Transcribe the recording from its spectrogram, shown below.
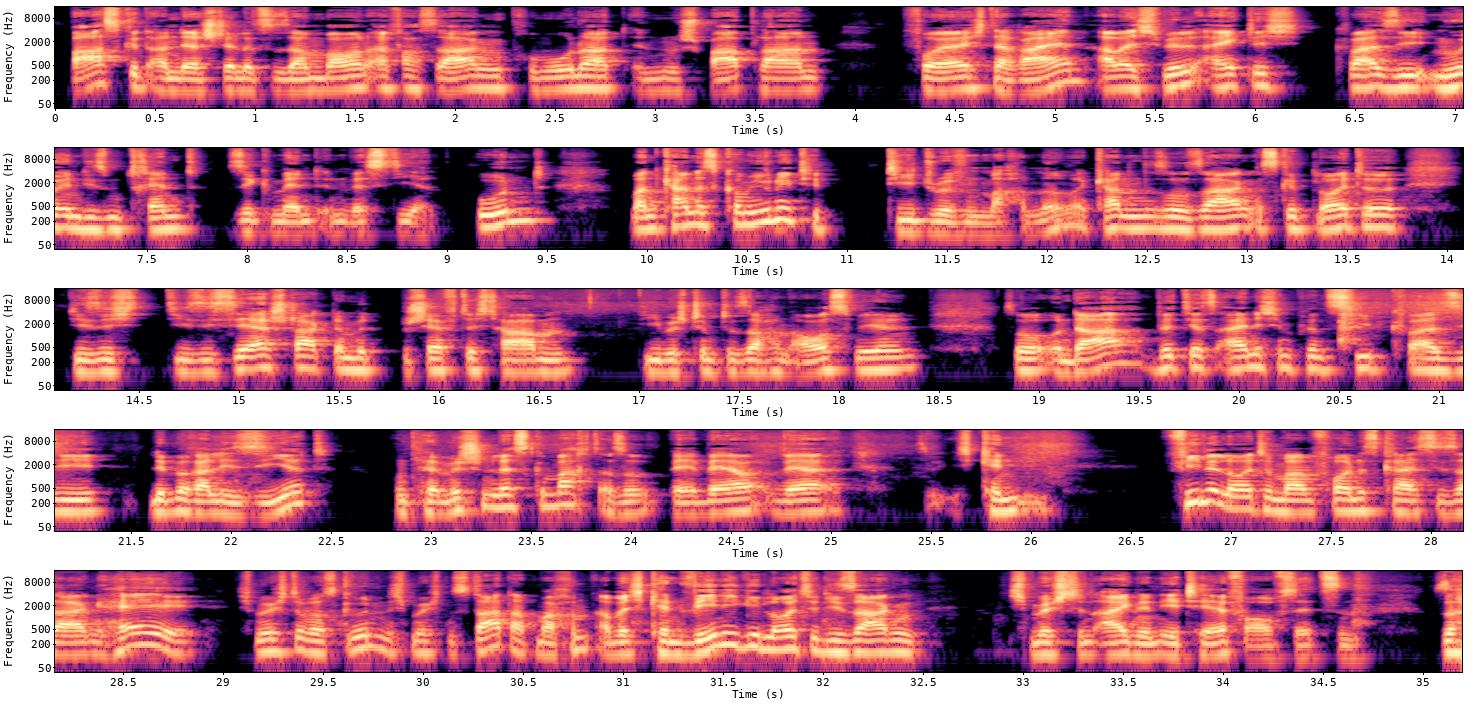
Basket an der Stelle zusammenbauen, einfach sagen, pro Monat in einem Sparplan feuere ich da rein, aber ich will eigentlich quasi nur in diesem Trendsegment investieren. Und man kann es Community-driven machen. Ne? Man kann so sagen, es gibt Leute, die sich, die sich sehr stark damit beschäftigt haben, die bestimmte Sachen auswählen. So, und da wird jetzt eigentlich im Prinzip quasi liberalisiert und permissionless gemacht. Also wer, wer, wer ich kenne viele Leute in meinem Freundeskreis, die sagen, hey, ich möchte was gründen, ich möchte ein Startup machen, aber ich kenne wenige Leute, die sagen, ich möchte einen eigenen ETF aufsetzen. So,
